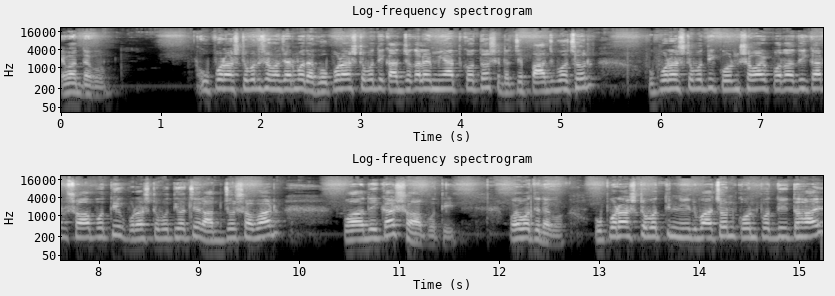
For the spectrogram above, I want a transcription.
এবার দেখো, উপরাষ্ট্রপতি সভা জানব দেখো, উপরাষ্ট্রপতি কার্যকালের মেয়াদ কত? সেটা হচ্ছে পাঁচ বছর। উপরাষ্ট্রপতি কোন সভার পদাধিকার সভাপতি? উপরাষ্ট্রপতি হচ্ছে রাজ্যসভার পদাধিকার সভাপতি। পরবর্তী দেখো, উপরাষ্ট্রপতি নির্বাচন কোন পদ্ধতিতে হয়?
